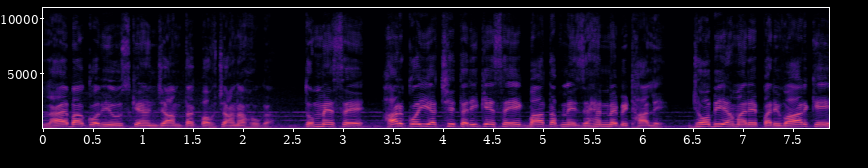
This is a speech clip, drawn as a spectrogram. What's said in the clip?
लाइबा को भी उसके अंजाम तक पहुंचाना होगा। तुम में से हर कोई अच्छी तरीके से एक बात अपने जहन में बिठा ले। जो भी हमारे परिवार के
